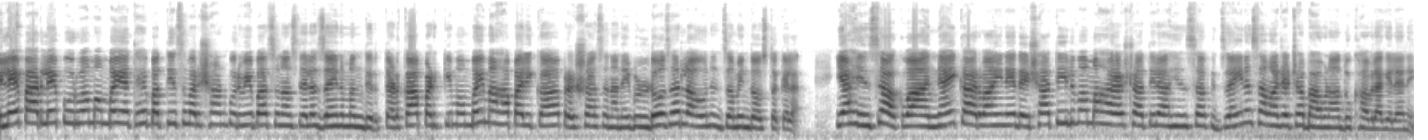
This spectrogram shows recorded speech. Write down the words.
विलेपार्ले पूर्व मुंबई येथे बत्तीस वर्षांपूर्वीपासून असलेलं जैन मंदिर तडकापडकी मुंबई महापालिका प्रशासनाने बुलडोझर लावून जमीनदोस्त केला. या हिंसक व अन्यायी कारवाईने देशातील व महाराष्ट्रातील अहिंसक जैन समाजाच्या भावना दुखावल्या गेल्याने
